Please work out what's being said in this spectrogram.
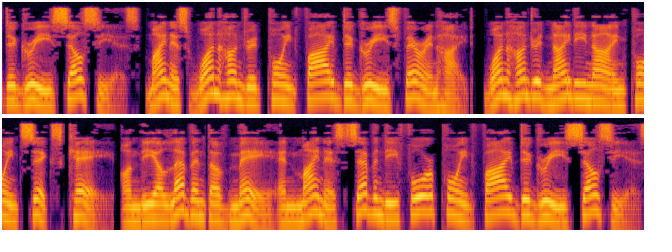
degrees Celsius, minus 100.5 degrees Fahrenheit, 199.6 K on the 11th of May and minus 74.5 degrees Celsius,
